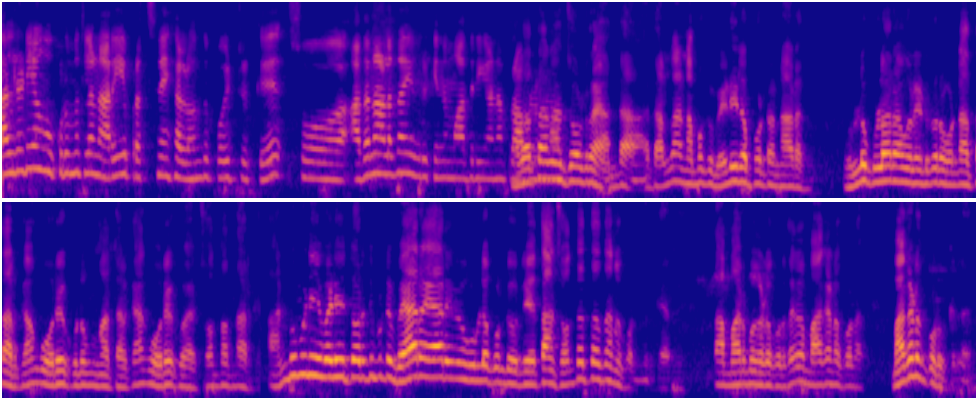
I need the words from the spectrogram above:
ஆல்ரெடி அவங்க குடும்பத்துல நிறைய பிரச்சனைகள் வந்து போயிட்டு இருக்கு ஸோ அதனால தான் இவருக்கு இந்த மாதிரியான அதைத்தான் நான் சொல்கிறேன் அந்த அதெல்லாம் நமக்கு வெளியில் போட்ட நாடகம். உள்ளுக்குள்ளார அவங்க ரெண்டு பேரும் ஒன்றா தான் இருக்காங்க. ஒரே குடும்பமாக தான் இருக்காங்க. ஒரே சொந்தம் தான் இருக்கு. அன்புமணியை வெளியே துரத்தி விட்டு வேற யாரையும் உள்ளே கொண்டு வரலையே? தான் சொந்தத்தை தானே கொண்டு தான் மருமகளை கொடுத்தாரு மகனை கொண்டு மகனுக்கு கொடுக்குறாரு.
